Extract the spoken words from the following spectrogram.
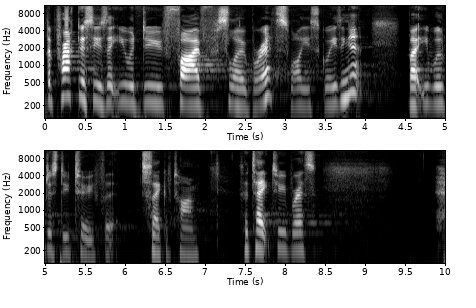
The practice is that you would do five slow breaths while you're squeezing it, but you will just do two for the sake of time. So take two breaths.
